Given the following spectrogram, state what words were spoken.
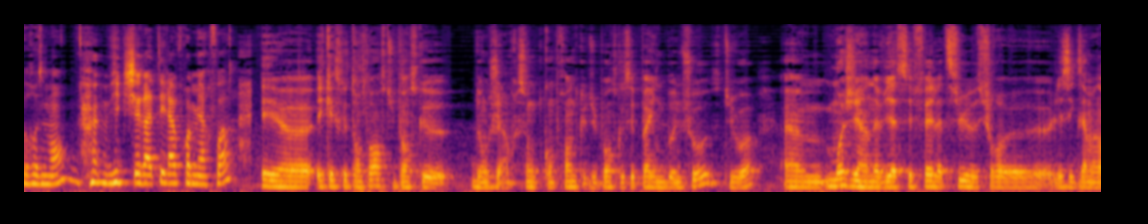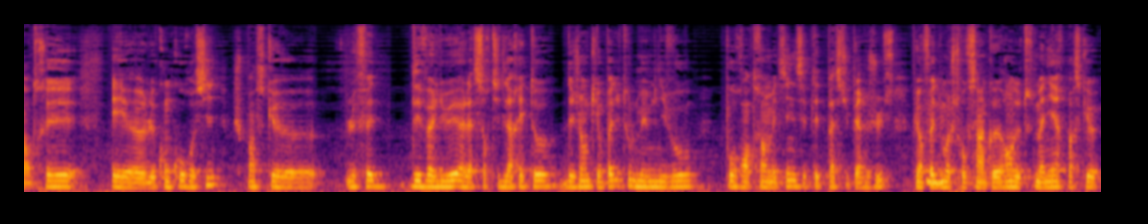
heureusement, vu que j'ai raté la première fois. Et, et qu'est-ce que t'en penses? Tu penses que donc j'ai l'impression de comprendre que tu penses que c'est pas une bonne chose, tu vois. Euh, moi j'ai un avis assez fait là-dessus euh, sur euh, les examens d'entrée et euh, le concours aussi. Je pense que le fait d'évaluer à la sortie de la réto des gens qui ont pas du tout le même niveau pour rentrer en médecine, c'est peut-être pas super juste. Puis en fait, mhm. moi je trouve ça incohérent de toute manière parce que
